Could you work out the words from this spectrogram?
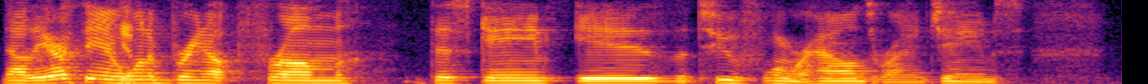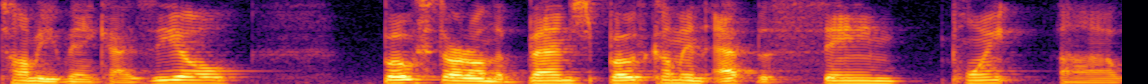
Now the other thing I yep. want to bring up from this game is the two former Hounds, Ryan James, Tommy Vancaeyezeele both start on the bench. Both come in at the same point. Uh,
